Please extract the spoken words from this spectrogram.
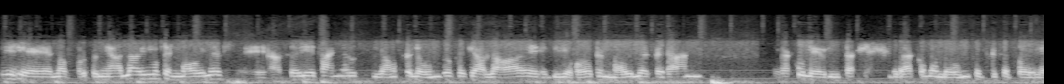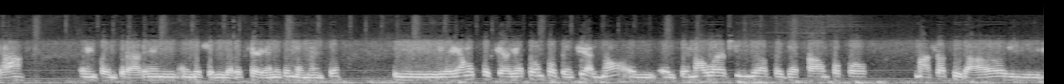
Sí, eh, la oportunidad la vimos en móviles. eh, hace 10 años, digamos que lo único que se hablaba de videojuegos en móviles eran era culebrita, era como lo único que se podía encontrar en, los celulares que había en ese momento. Y veíamos pues que había todo un potencial, ¿no? El, tema web duda pues ya estaba un poco más saturado y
